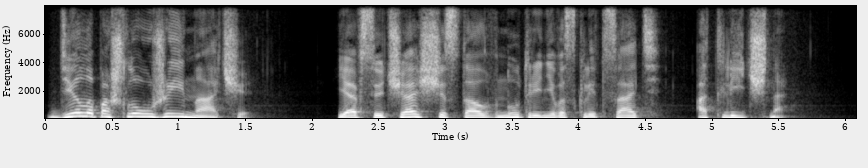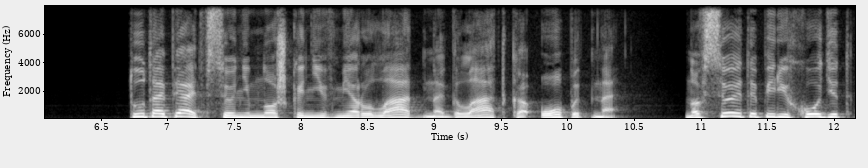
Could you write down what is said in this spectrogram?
дело пошло уже иначе. Я все чаще стал внутренне восклицать «отлично». Тут опять все немножко не в меру ладно, гладко, опытно, но все это переходит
